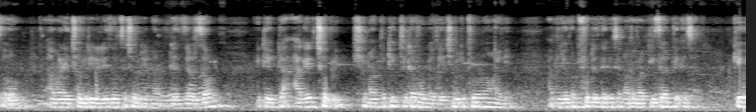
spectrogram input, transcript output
সো আমার এই ছবিটি রিলিজ হচ্ছে ছবিটির নাম ডেঞ্জার জোন এটি একটা আগের ছবি, সীমান্ত ঠিক যেটা বলল যে ছবিটি পুরনো হয়নি। আপনি যখন ফুটেজ দেখেছেন অথবা টিজার দেখেছেন, কেউ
